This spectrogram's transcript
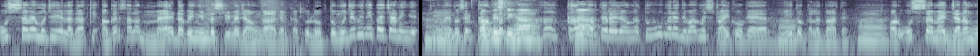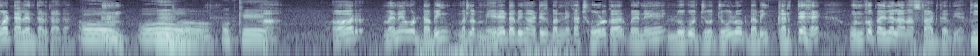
उस समय मुझे ये लगा कि अगर साला मैं डबिंग इंडस्ट्री में जाऊँगा अगर कर तो लोग तो मुझे भी नहीं पहचानेंगे। क्योंकि मैं तो सिर्फ़ काम Obviously, कर- हाँ। हाँ, काम हाँ। करते रह जाऊँगा। तो वो मेरे दिमाग में स्ट्राइक हो गया यार। हाँ। ये तो गलत बात है। हाँ। और उस समय जन्म हुआ टैलेंट तड़का का। ओ ओ ओके। हाँ। और मैंने वो डबिंग मतलब मेरे डबिंग आर्टिस्ट बनने का छोड़कर मैंने लोगों जो जो लोग डबिंग करते हैं उनको पहले लाना स्टार्ट कर दिया कि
